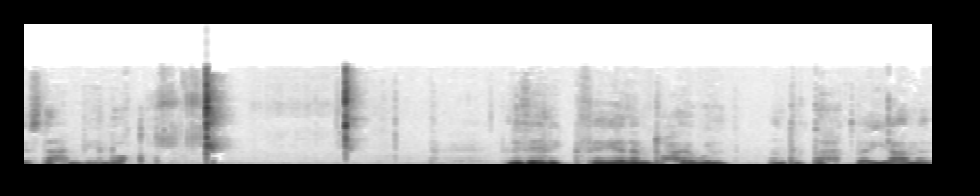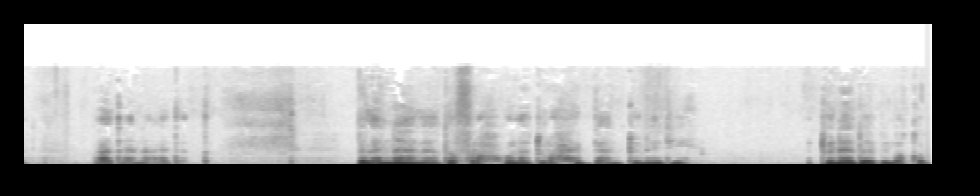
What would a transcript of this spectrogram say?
يزدحم به الوقت. لذلك فهي لم تحاول أن تلتحق بأي عمل بعد أن عادت. بل أنها لا تفرح ولا ترحب بأن تنادي تنادى بلقب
